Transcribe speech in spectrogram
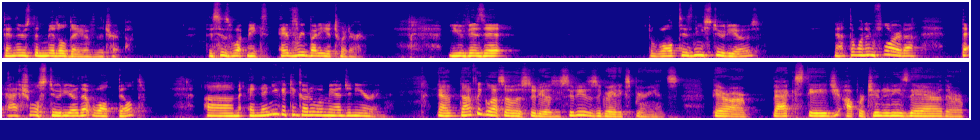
Then there's the middle day of the trip. This is what makes everybody a Twitter. You visit the Walt Disney Studios, not the one in Florida, the actual studio that Walt built. Um, and then you get to go to Imagineering. Now, not to gloss over the studios, the studios is a great experience. There are backstage opportunities there. There are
